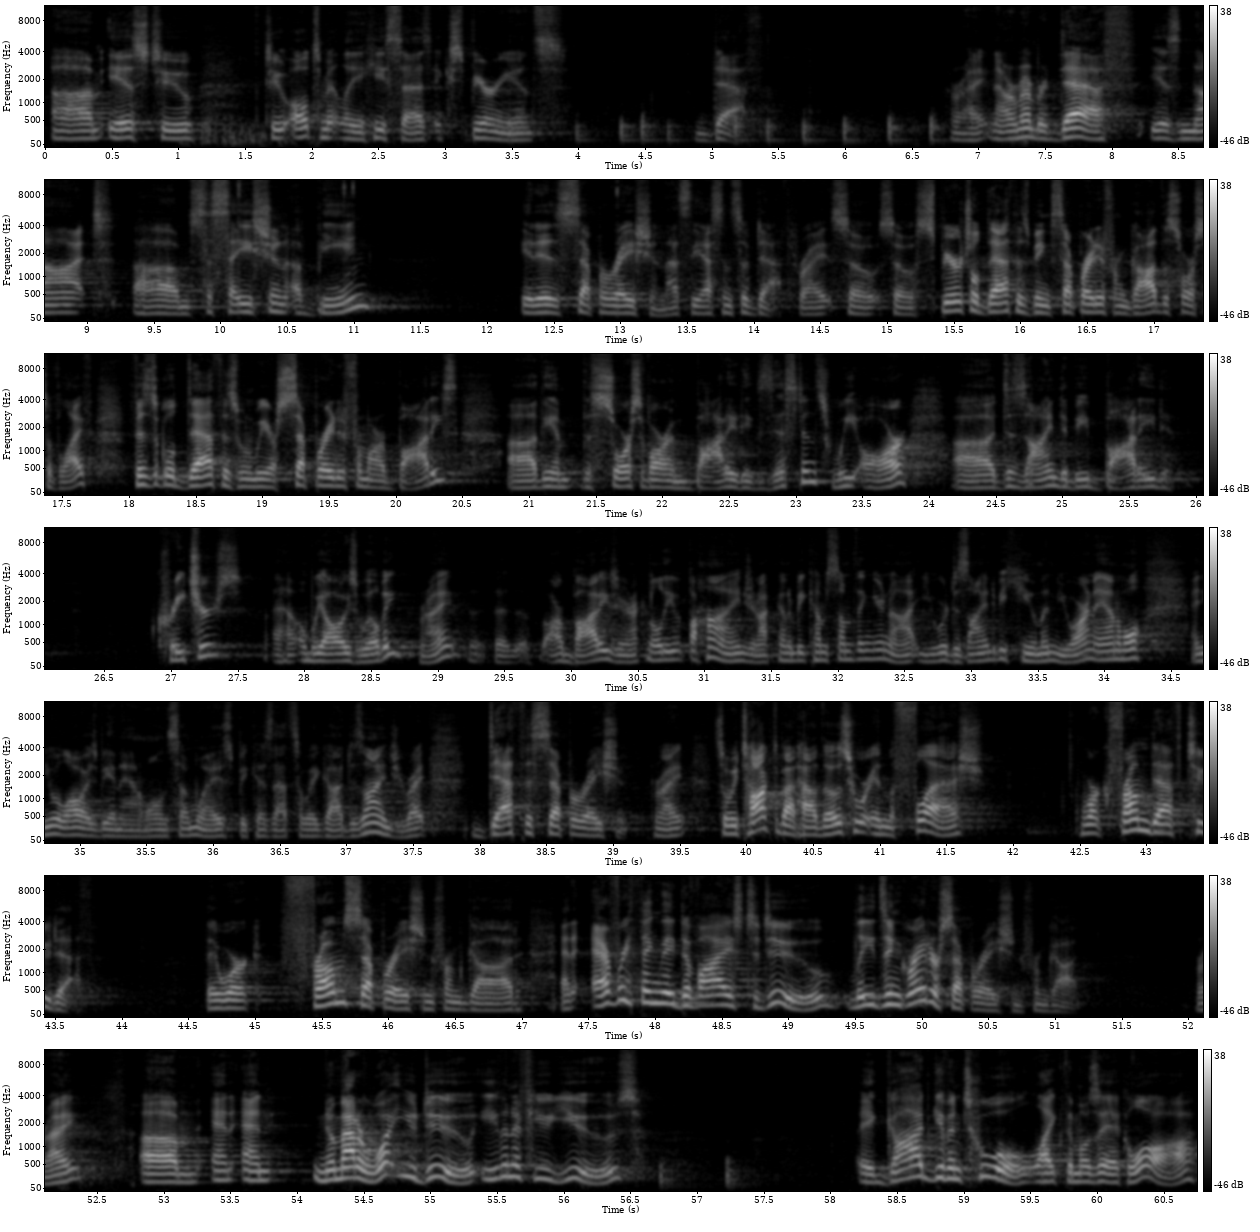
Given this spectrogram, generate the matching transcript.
um, is to, to ultimately, he says, experience death. All right? Now remember, death is not um, cessation of being, it is separation. That's the essence of death, right? So, so spiritual death is being separated from God, the source of life. Physical death is when we are separated from our bodies, uh, the, the source of our embodied existence. We are uh, designed to be bodied creatures. Uh, we always will be, right? The, the, our bodies, you're not going to leave it behind. You're not going to become something you're not. You were designed to be human. You are an animal, and you will always be an animal in some ways because that's the way God designed you, right? Death is separation, right? So we talked about how those who are in the flesh work from death to death. They work from separation from God, and everything they devise to do leads in greater separation from God, right? Um, and, and no matter what you do, even if you use a God given tool like the Mosaic Law,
